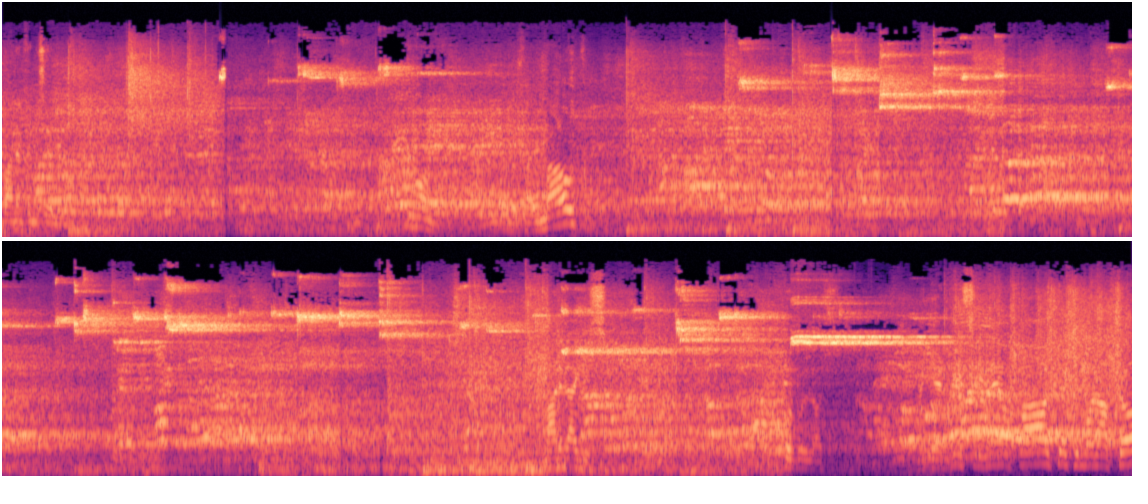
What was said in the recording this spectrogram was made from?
επανέλθουμε σε λίγο. Λοιπόν, το time out. Μαρινάκης. Κούκουλος. Θα κερδίσει νέο φάουλ και όχι μόνο αυτό.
